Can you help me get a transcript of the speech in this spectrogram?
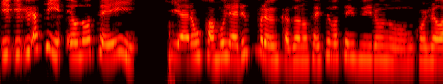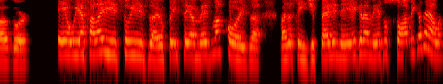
E, e assim, eu notei que eram só mulheres brancas. Eu não sei se vocês viram no, no congelador. Eu ia falar isso, Isa. Eu pensei a mesma coisa. Mas assim, de pele negra mesmo, só amiga dela.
